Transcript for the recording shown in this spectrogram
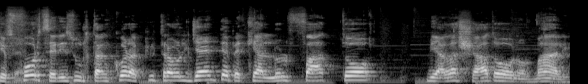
che Sì. forse risulta ancora più travolgente perché all'olfatto vi ha lasciato normali.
